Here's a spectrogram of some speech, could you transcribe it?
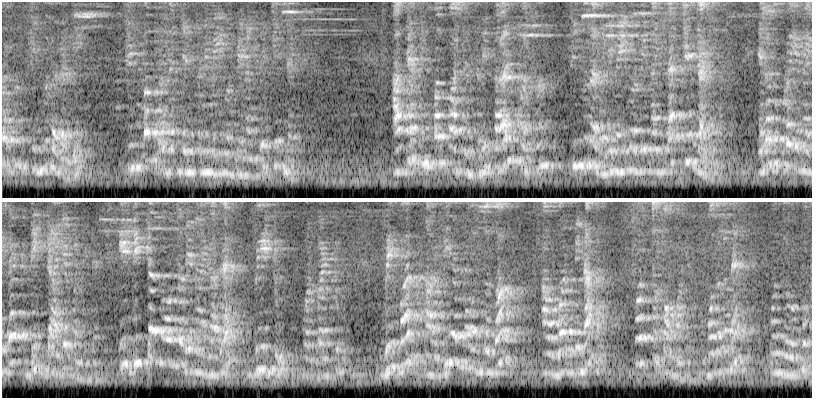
ಪರ್ಸನ್ ಸಿಂಗುಲರ್ ಅಲ್ಲಿ ಸಿಂಪಲ್ ಪ್ರೆಸೆಂಟ್ ಟೆನ್ಸ್ ಅಲ್ಲಿ ಮೈನ್ ವರ್ಬ್ ಏನಾಗಿದೆ ಚೇಂಜ್ ಆಗಿದೆ. ಅದೇ ಸಿಂಪಲ್ ಪಾಸ್ಟ್ ಟೆನ್ಸ್ ಅಲ್ಲಿ ಥರ್ಡ್ ಪರ್ಸನ್ ಸಿಂಗುಲರ್ ಅಲ್ಲಿ ಮೈನ್ ವರ್ಬ್ ಏನಾಗಿಲ್ಲ ಚೇಂಜ್ ಆಗಿಲ್ಲ. ಎಲ್ಲದೂ ಕೂಡ ಏನಾಗಿದೆ ಡಿಡ್ ಆಗಿ ಬಂದಿದೆ. ಈ ಡಿಡ್ ಅನ್ನುವಂಥದ್ದು ಏನಾಗಾದ್ರೆ V two verbal two V one or V ಅನ್ನುವಂಥದ್ದು ಆ ವರ್ಬಿನ ಫಸ್ಟ್ ಫಾರ್ಮ್ ಆಗಿರುತ್ತೆ. ಮೊದಲನೇ ಒಂದು ಮುಖ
